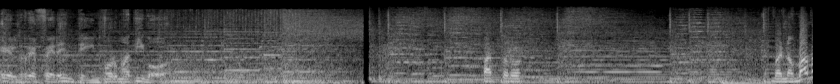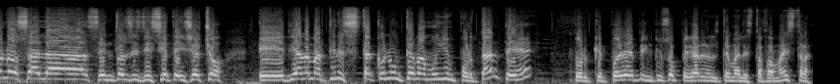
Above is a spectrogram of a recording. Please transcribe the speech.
el referente informativo. Patrón. Bueno, vámonos a las entonces 17, 18. Eh, Diana Martínez está con un tema muy importante, ¿eh? porque puede incluso pegar en el tema de la estafa maestra.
